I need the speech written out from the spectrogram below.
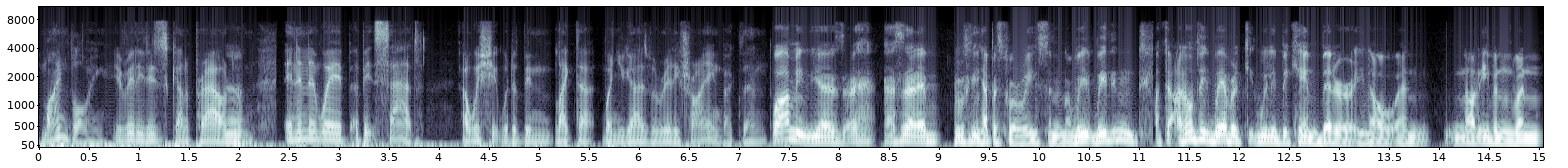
mind blowing. It really is kind of proud, Yeah. and, and in a way a bit sad. I wish it would have been like that when you guys were really trying back then. Well, I mean, yeah, as I said, everything happens for a reason. We we didn't. I th- I don't think we ever really became bitter, you know, and not even when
